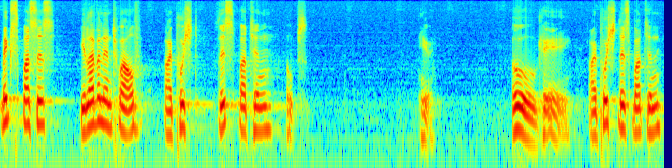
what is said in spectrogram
mixed buses 11 and 12, I pushed this button, oops, here. Okay, I pushed this button.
